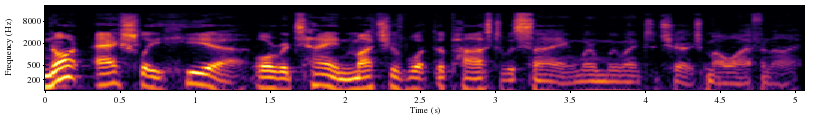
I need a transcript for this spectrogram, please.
not actually hear or retain much of what the pastor was saying when we went to church, my wife and I.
